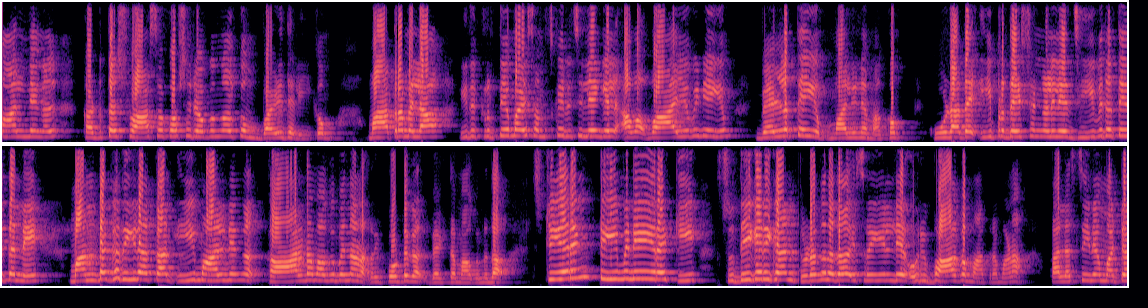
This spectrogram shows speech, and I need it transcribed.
മാലിന്യങ്ങൾ കടുത്ത ശ്വാസകോശ രോഗങ്ങൾക്കും വഴിതെളിയിക്കും. മാത്രമല്ല ഇത് കൃത്യമായി സംസ്കരിച്ചില്ലെങ്കിൽ അവ വായുവിനെയും വെള്ളത്തെയും മലിനമാക്കും. കൂടാതെ ഈ പ്രദേശങ്ങളിലെ ജീവിതത്തെ തന്നെ മന്ദഗതിയിലാക്കാൻ ഈ മാലിന്യങ്ങൾ കാരണമാകുമെന്നാണ് റിപ്പോർട്ടുകൾ വ്യക്തമാക്കുന്നത് സ്റ്റിയറിംഗ് ടീമിനെ ഇറക്കി ശുദ്ധീകരിക്കാൻ തുടങ്ങുന്നത് ഇസ്രയേലിന്റെ ഒരു ഭാഗം മാത്രമാണ്. പലസ്തീനും മറ്റ്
